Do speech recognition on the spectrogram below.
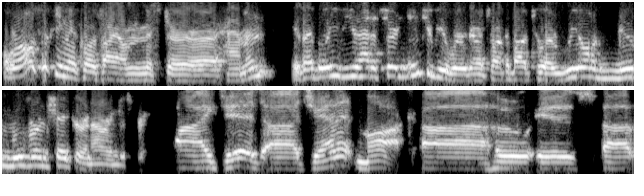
But we're also keeping a close eye on Mr. Hammond is I believe you had a certain interview we were going to talk about to a real new mover and shaker in our industry. I did. Uh, Janet Mock, uh, who is, uh,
